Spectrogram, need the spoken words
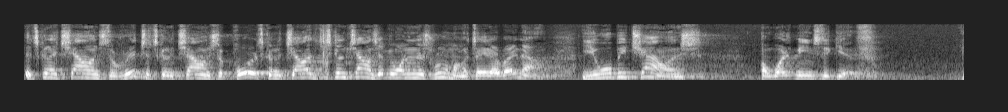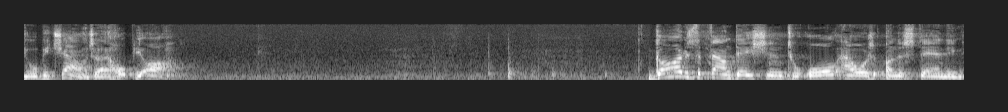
It's going to challenge the rich. It's going to challenge the poor. It's going to challenge, it's going to challenge everyone in this room. I'm going to tell you that right now. You will be challenged on what it means to give. You will be challenged, and I hope you are. God is the foundation to all our understanding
